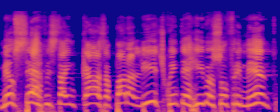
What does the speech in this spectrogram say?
meu servo está em casa, paralítico, em terrível sofrimento.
